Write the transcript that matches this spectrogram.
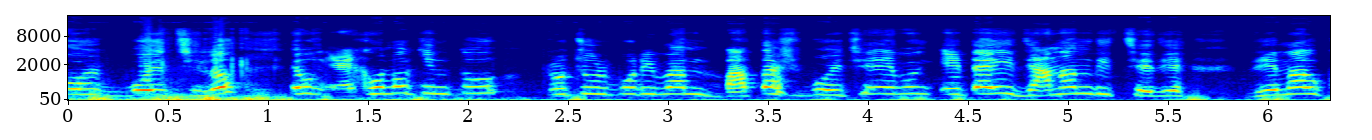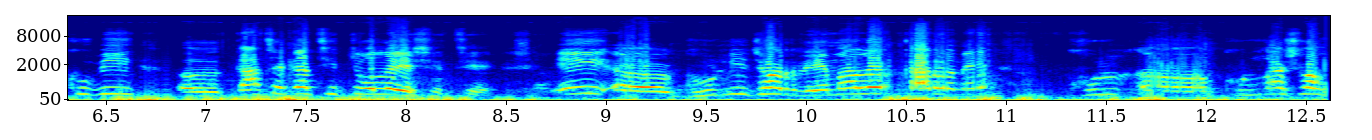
বই- বইছিল এবং এখনও কিন্তু প্রচুর পরিমাণ বাতাস বইছে এবং এটাই জানান দিচ্ছে যে রেমাল খুবই কাছাকাছি চলে এসেছে। এই ঘূর্ণিঝড় রেমালের কারণে খুল- খুলনা সহ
